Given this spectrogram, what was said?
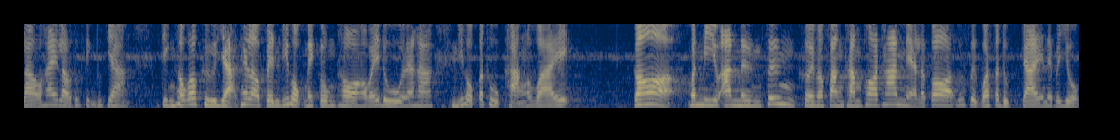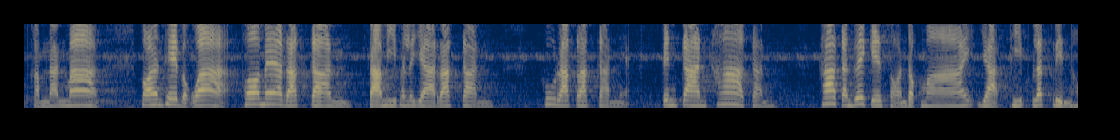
เราให้เราทุกสิ่งทุกอย่าง จริงเขาก็คืออยากให้เราเป็นวิหกในกรงทองเอาไว้ดูนะคะ วิหกก็ถูกขังเอาไว้ ก็มันมีอยู่อันหนึ่งซึ่งเคยมาฟังธรรมพ่อท่านเนี่ย แล้วก็รู้สึกว่าสะดุดใจในประโยคคำนั้นมากพ่อท่านเทศบอกว่า พ่อแม่รักกันสามีภรรยารักกัน คู่รักรักกันเนี่ยเป็นการฆ่ากันฆ่ากันด้วยเกสรดอกไม้ หยาดทิพย์และกลิ่นห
